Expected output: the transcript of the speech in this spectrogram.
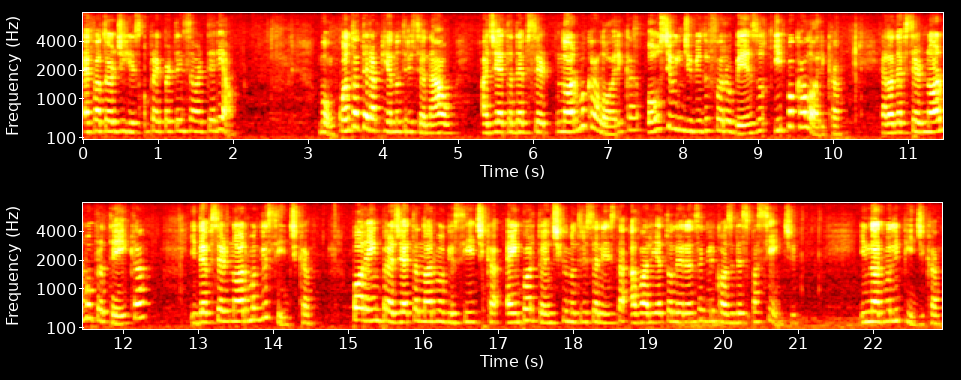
é fator de risco para hipertensão arterial. Bom, quanto à terapia nutricional, a dieta deve ser normocalórica ou, se o indivíduo for obeso, hipocalórica. Ela deve ser normoproteica e deve ser normoglicídica. Porém, para a dieta normoglicídica, é importante que o nutricionista avalie a tolerância à glicose desse paciente. E normolipídica.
